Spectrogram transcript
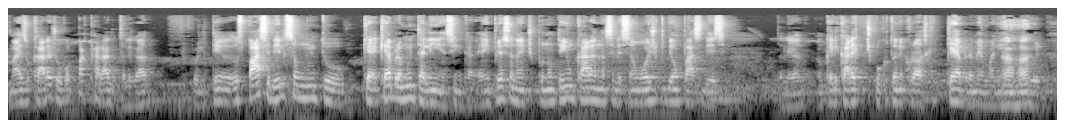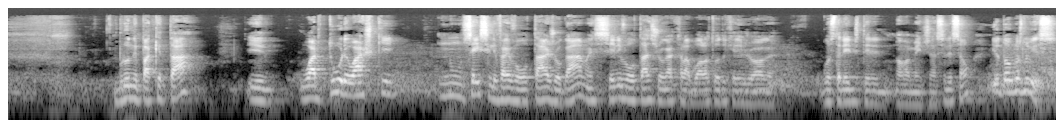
Mas o cara jogou pra caralho, tá ligado? Tipo, tem, os passes dele são muito. Que, quebra muita linha, assim, cara. É impressionante. Tipo, não tem um cara na seleção hoje que dê um passe desse. Tá ligado? Aquele cara que, tipo, o Tony Cross, que quebra mesmo a linha do bagulho. Bruno e Paquetá. E o Arthur, eu acho que. Não sei se ele vai voltar a jogar, mas se ele voltasse a jogar aquela bola toda que ele joga, gostaria de ter ele novamente na seleção. E o Douglas Luiz.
